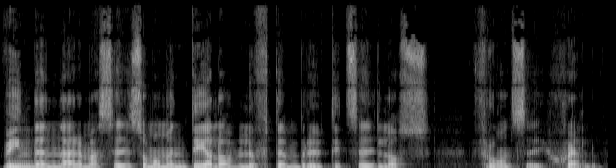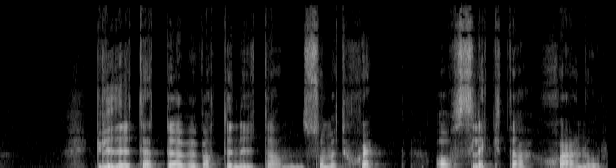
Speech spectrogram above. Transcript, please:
vinden närmar sig som om en del av luften brutit sig loss från sig själv. Glider tätt över vattenytan som ett skepp av släckta stjärnor.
